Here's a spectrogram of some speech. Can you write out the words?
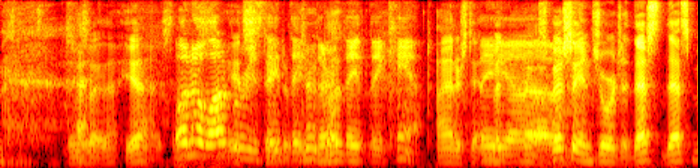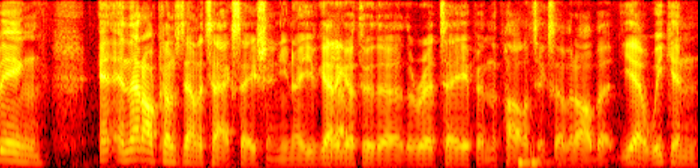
things like that. Yeah. It's, Well, no, a lot of it's breweries they they, they're- they they can't. I understand, they, but uh, especially in Georgia, that's that's being, and, and that all comes down to taxation. You know, you've got to Yeah. go through the the red tape and the politics of it all. But yeah, we can.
